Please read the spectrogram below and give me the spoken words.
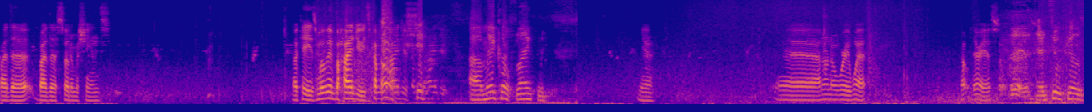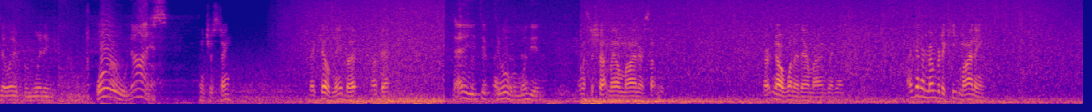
By the by the soda machines. Okay, he's moving behind you. He's coming Oh, behind you. shit. Uh, Mako flanked me. Yeah. Uh, I don't know where he went. Oh, there he is. They're two kills away from winning. Whoa, nice! Interesting. That killed me, but okay. Hey, you took two of them with you. I must have shot my own mine or something. Or no, one of their mines, I guess. I gotta remember to keep mining.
